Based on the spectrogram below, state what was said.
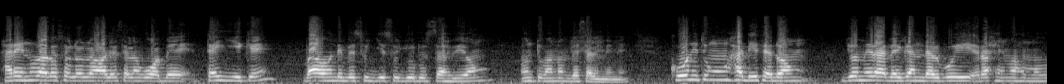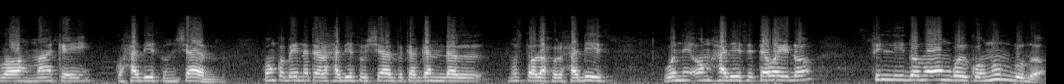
Hare nuraɗo sallllahu alih wa sallam woɓe tayyike ɓawonde ɓe sujji sujudu sahwi on on tuma noon ɓe salmini. Ko woni tun on hadise ɗon jomiraɓe gandal boyi rahimahumullah makay ko hadithun chad konko ɓeynatal hadithu chad ka gandal mustalahul hadith. Woni on hadith tawayɗo filliɗomo ongoy ko nunɗuɗo.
